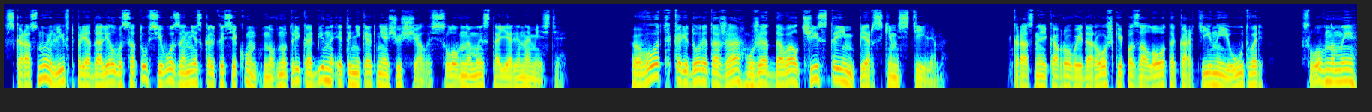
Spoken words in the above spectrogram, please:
Скоростной лифт преодолел высоту всего за несколько секунд, но внутри кабины это никак не ощущалось, словно мы стояли на месте. Вот коридор этажа уже отдавал чисто имперским стилем. Красные ковровые дорожки, позолота, картины и утварь, словно мы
